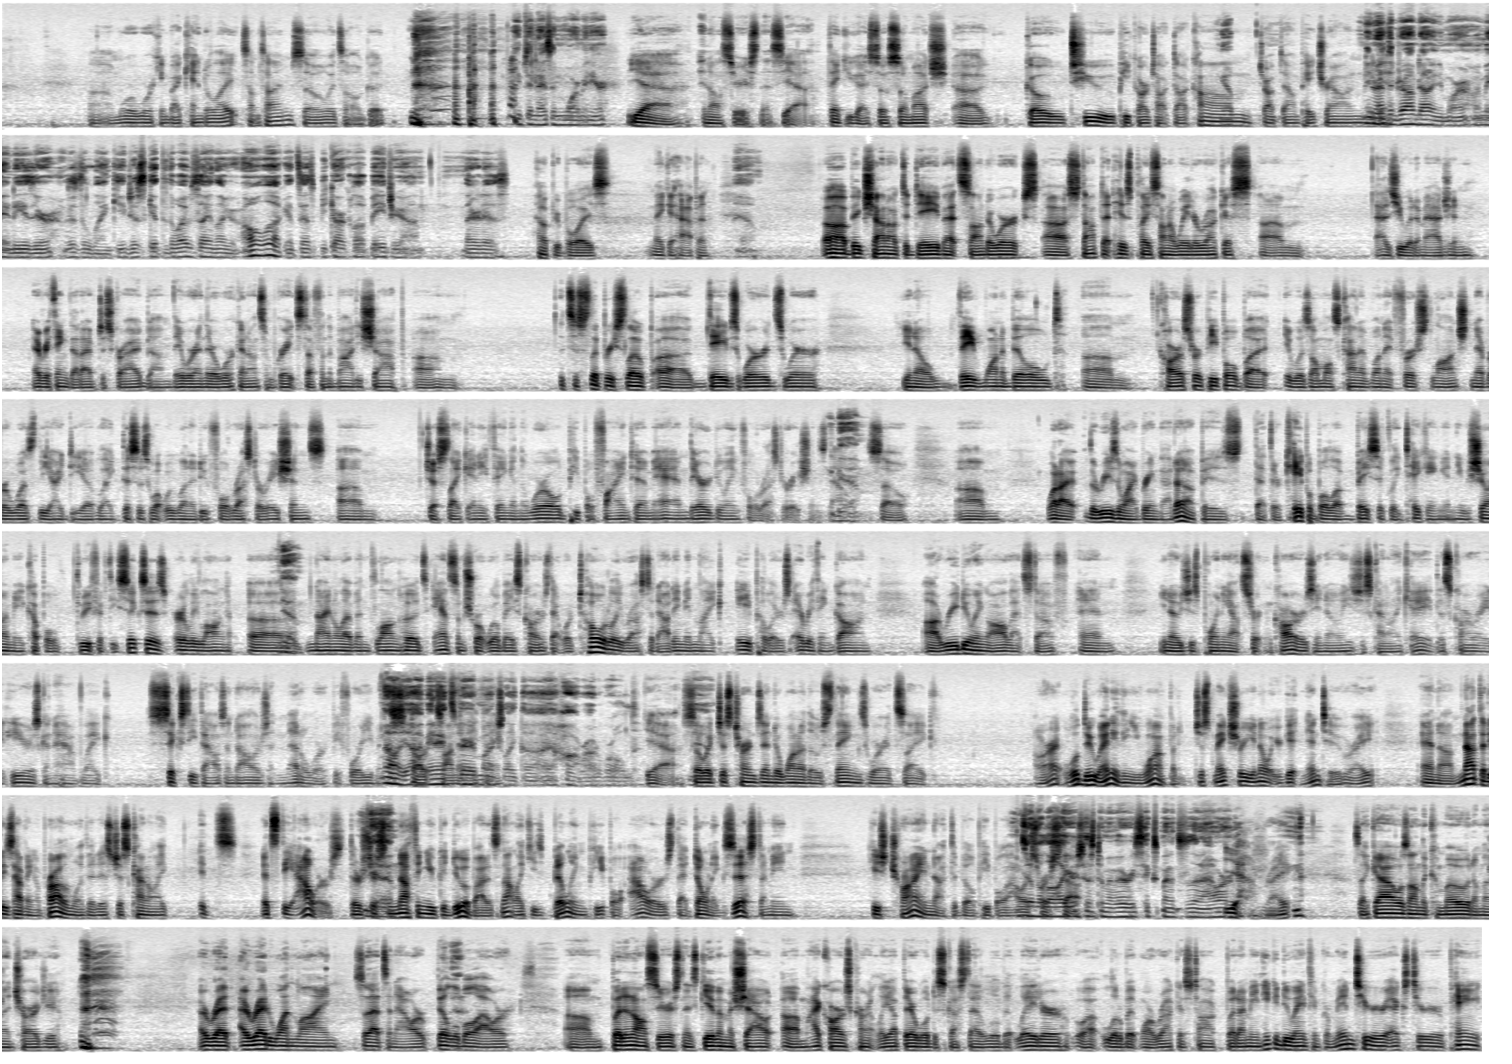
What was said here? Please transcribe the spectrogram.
Um, we're working by candlelight sometimes, so it's all good. Keeps it nice and warm in here. yeah, in all seriousness, yeah. Thank you guys so, so much. Uh, go to pcartalk.com, drop down Patreon. You don't have to drop down anymore. I made it easier. Just a link. You just get to the website and like, oh look, it says Car Club Patreon. There it is. help your boys make it happen. Yeah. Uh, big shout out to Dave at Sonderworks. Uh, stopped at his place on a way to Ruckus. Um, as you would imagine, everything that I've described, um, they were in there working on some great stuff in the body shop. Um, it's a slippery slope. Uh, Dave's words, where you know they want to build um, cars for people, but it was almost kind of when it first launched, never was the idea of like this is what we want to do full restorations. Um, just like anything in the world, people find him and they're doing full restorations now. Yeah. So, um, what I the reason why I bring that up is that they're capable of basically taking and he was showing me a couple 356s, early long uh, Yeah. 911 long hoods, and some short wheelbase cars that were totally rusted out. I mean, like A pillars, everything gone, uh, redoing all that stuff, and you know he's just pointing out certain cars. You know, he's just kind of like, hey, this car right here is going to have like sixty thousand dollars in metal work before it even Oh starts yeah, I mean it's very anything. much like the hot rod world. Yeah. So Yeah. it just turns into one of those things where it's like, all right, we'll do anything you want, but just make sure you know what you're getting into, right? And um, not that he's having a problem with it. It's just kind of like it's it's the hours. There's just Yeah. nothing you can do about it. It's not like he's billing people hours that don't exist. I mean, he's trying not to bill people hours for stuff. system of every six minutes is an hour. Yeah, right. it's like "Ah, I was on the commode. I'm going to charge you. I read I read one line, so that's an hour billable hour. Um, but in all seriousness, give him a shout. Uh, my car is currently up there. We'll discuss that a little bit later. A little bit more ruckus talk. But I mean, he can do anything from interior, exterior, paint,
